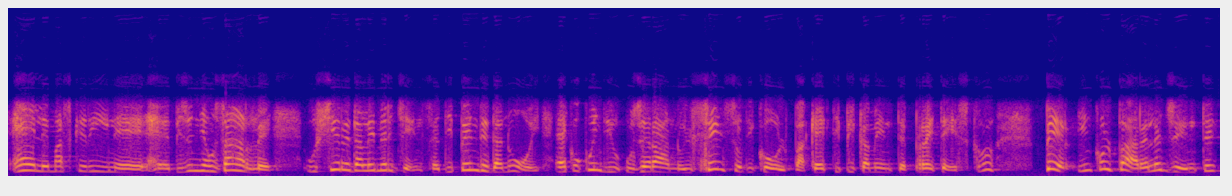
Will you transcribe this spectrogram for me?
eh le mascherine eh, bisogna usarle, uscire dall'emergenza dipende da noi. Ecco, quindi useranno il senso di colpa che è tipicamente pretesco per incolpare la gente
